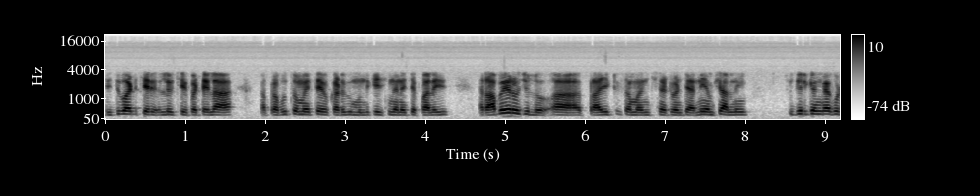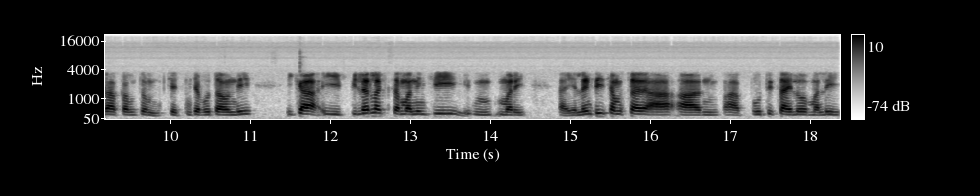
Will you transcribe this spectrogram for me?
దిద్దుబాటు చర్యలు చేపట్టేలా ప్రభుత్వం అయితే ఒక అడుగు ముందుకేసిందనే చెప్పాలి. రాబోయే రోజుల్లో ఆ ప్రాజెక్టుకు సంబంధించినటువంటి అన్ని అంశాలని సుదీర్ఘంగా కూడా ప్రభుత్వం చర్చించబోతా ఉంది. ఇక ఈ పిల్లర్లకు సంబంధించి మరి ఎల్ఎన్టీ సంస్థ ఆ- పూర్తి స్థాయిలో మళ్ళీ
